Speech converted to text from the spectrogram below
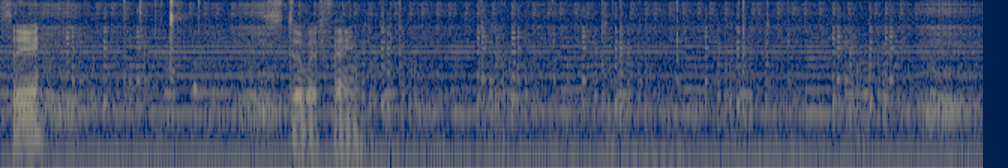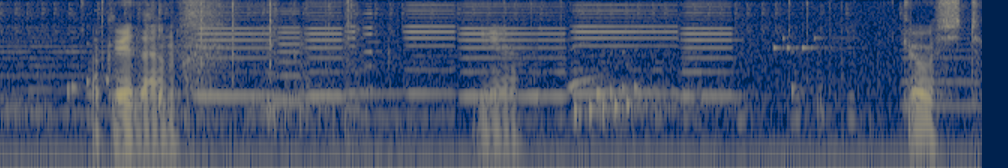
See? Stupid thing. Okay then. yeah. Ghost.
